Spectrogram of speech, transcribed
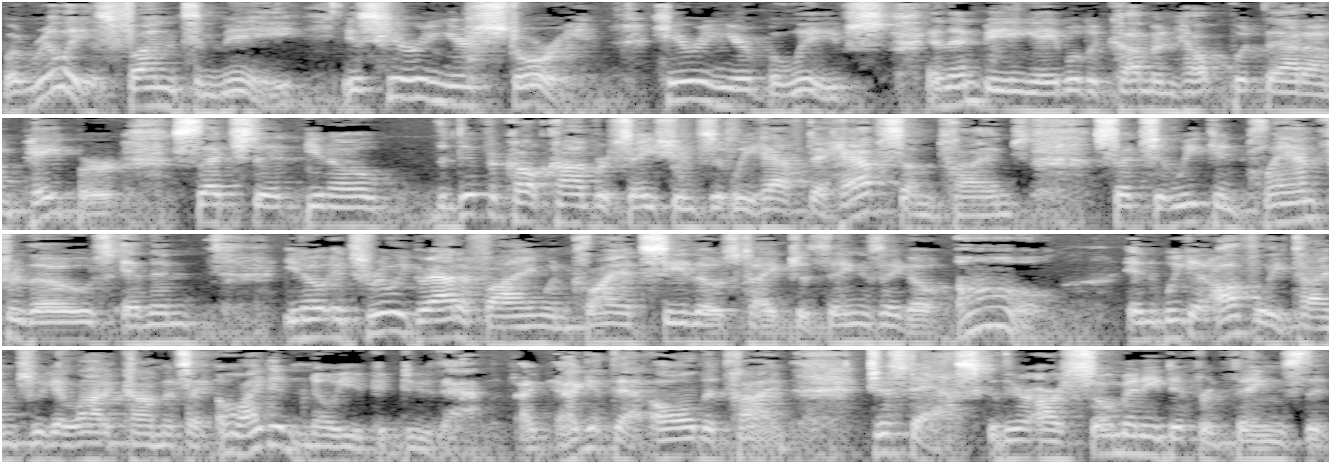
what really is fun to me is hearing your story, hearing your beliefs, and then being able to come and help put that on paper, such that you know the difficult conversations that we have to have sometimes, such that we can plan for those, and then you know it's really gratifying when clients see those types of things. They go, oh and we get awfully times we get a lot of comments like, "Oh, I didn't know you could do that." I, I, get that all the time. Just ask. There are so many different things that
